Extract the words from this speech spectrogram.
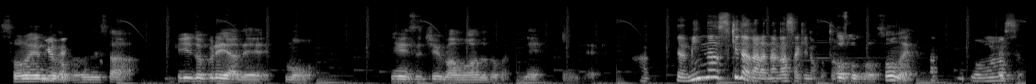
その辺とかもでさ、フィールドプレイヤーでもう、ディフェンス中盤ワードとかでね、なんでいやみんな好きだから長崎のことそうそうそう、そうなんや。思いますよ。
